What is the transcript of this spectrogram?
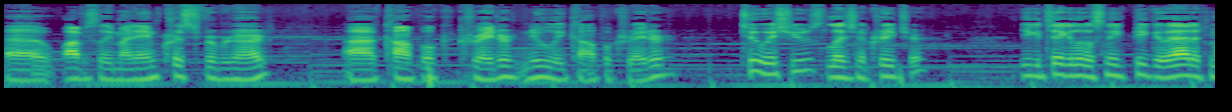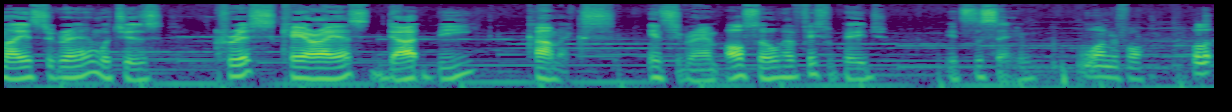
uh, obviously my name, Christopher Bernard, uh, comic book creator, newly comic book creator. Two issues, Legend of Creature. You can take a little sneak peek of that at my Instagram, which is Chris, K-R-I-S dot B comics. Instagram. Also have Facebook page. It's the same. Wonderful. Well,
